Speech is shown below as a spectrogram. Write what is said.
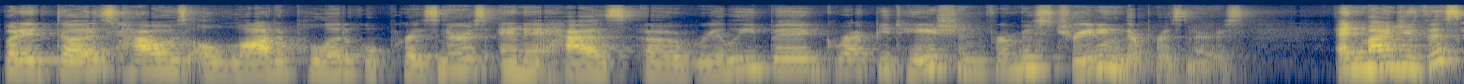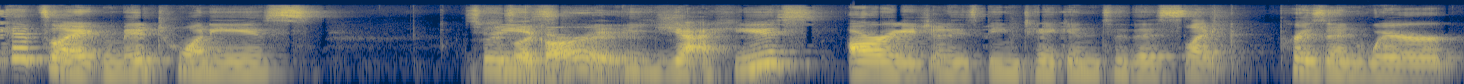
But it does house a lot of political prisoners, and it has a really big reputation for mistreating their prisoners. And mind you, this kid's like mid 20s. So he's, like our age. Yeah, he's our age, and he's being taken to this like prison where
